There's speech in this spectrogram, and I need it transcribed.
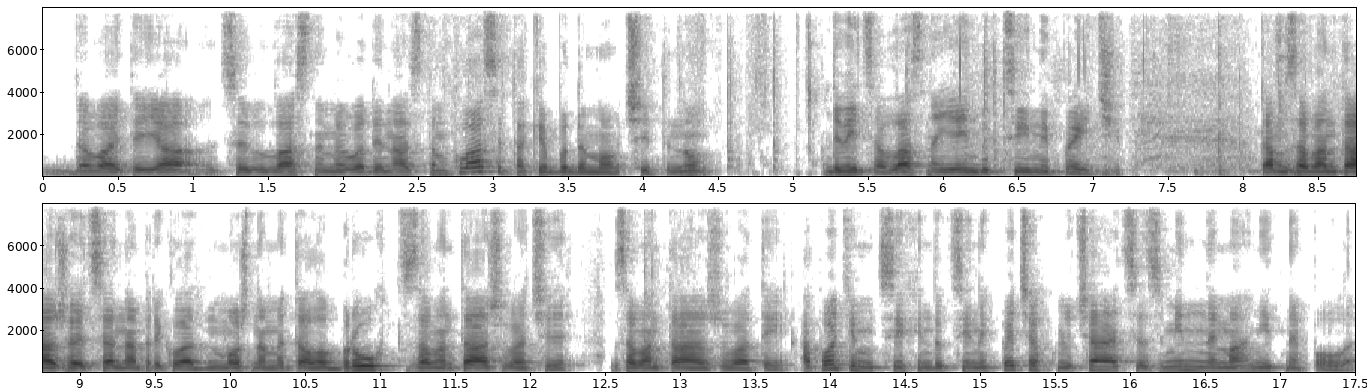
давайте я. Це, власне, ми в 11 класі таке будемо вчити. Ну, дивіться, власне, є індукційні печі. Там завантажується, наприклад, можна металобрухт завантажувати, завантажувати, а потім в цих індукційних печах включається змінне магнітне поле.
